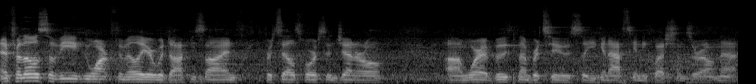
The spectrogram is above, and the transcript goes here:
And for those of you who aren't familiar with DocuSign for Salesforce in general, um, we're at booth number two, so you can ask any questions around that.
